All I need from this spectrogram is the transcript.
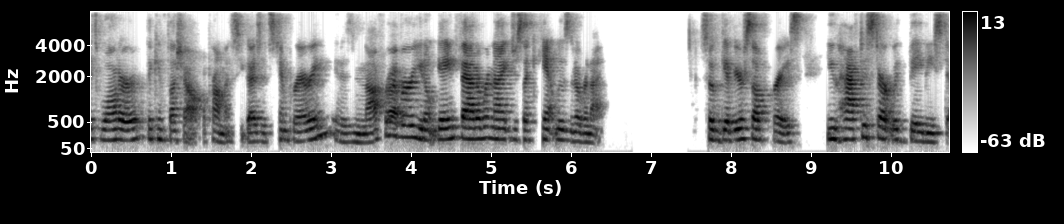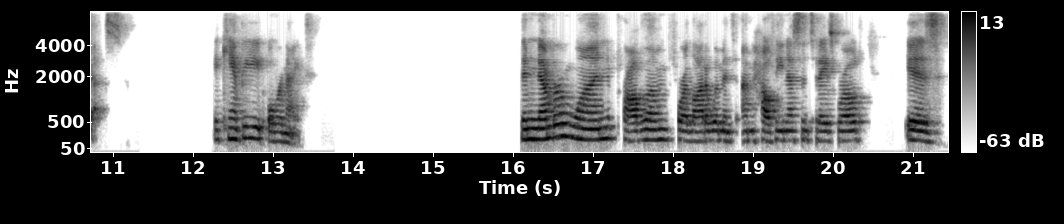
It's water that can flush out. I promise you guys, it's temporary. It is not forever. You don't gain fat overnight, just like you can't lose it overnight. So give yourself grace. You have to start with baby steps. It can't be overnight. The number one problem for a lot of women's unhealthiness in today's world is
